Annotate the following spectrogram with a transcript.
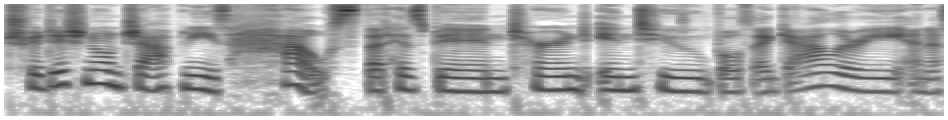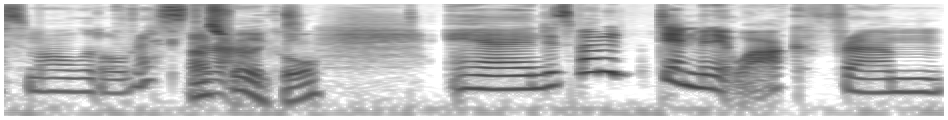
traditional Japanese house that has been turned into both a gallery and a small little restaurant. That's really cool. And it's about a 10 minute walk from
